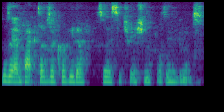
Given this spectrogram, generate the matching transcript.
the impact of the COVID of the situation for the migrants.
